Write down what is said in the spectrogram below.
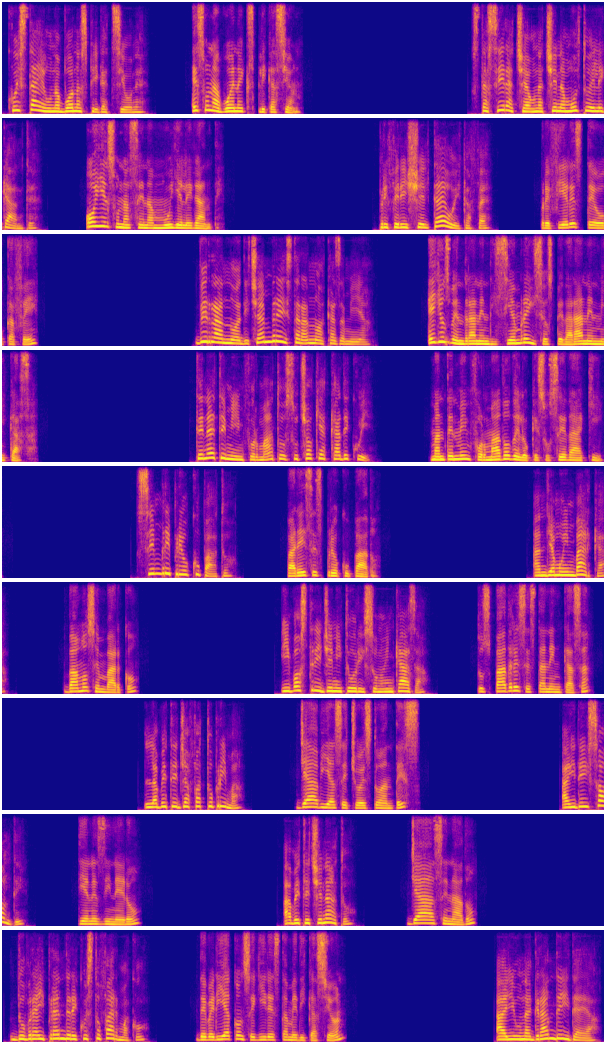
Questa è una buona spiegazione. Es una buena explicación. Stasera c'è una cena molto elegante. Hoy es una cena muy elegante. Preferisce il tè o il caffè? ¿Prefieres té o café? Verranno a dicembre e staranno a casa mia. Ellos vendrán en diciembre y se hospedarán en mi casa. Tenetemi informato su ciò che accade qui. Manténme informado de lo que suceda aquí. Sembri preoccupato. Pareces preocupado. Andiamo in barca? ¿Vamos en barco? I vostri genitori sono in casa? ¿Tus padres están en casa? L'avete già fatto prima? ¿Ya habías hecho esto antes? Hai dei soldi? ¿Tienes dinero? Avete cenato? ¿Ya has cenado? Dovrei prendere questo farmaco? ¿Debería conseguir esta medicación? Hai una grande idea.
